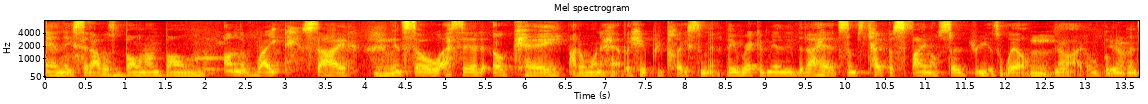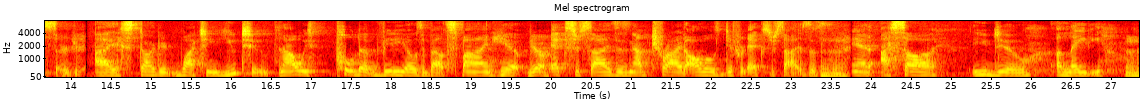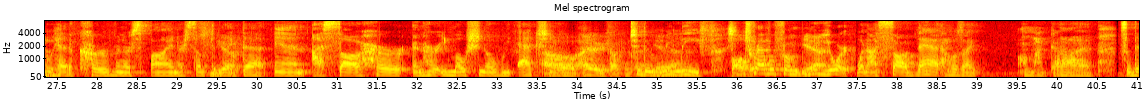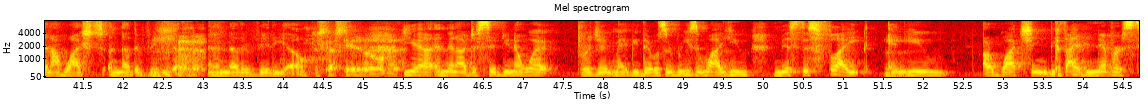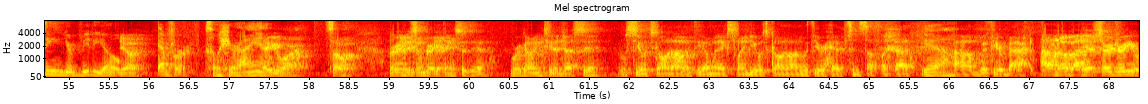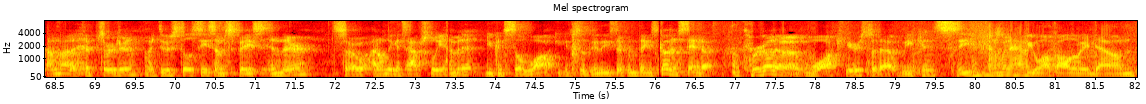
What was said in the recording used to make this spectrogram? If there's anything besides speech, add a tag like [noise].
And they said I was bone on bone on the right side. And so I said, okay, I don't want to have a hip replacement. They recommended that I had some type of spinal surgery as well. No, I don't believe Yeah. in surgery. I started watching YouTube, and I always pulled up videos about spine, hip Yeah. exercises, and I've tried all those different exercises. Mm-hmm. And I saw you do a lady who had a curve in her spine or something Mm-hmm. Yeah. like that. And I saw her and her emotional reaction Oh, I know you're talking to about. the yeah. relief. She traveled from Yeah. New York. When I saw that, I was like, oh my God. So then I watched another video [laughs] and another video. Just cascaded a little bit. Yeah, and then I just said, you know what, Bridget, maybe there was a reason why you missed this flight Mm-hmm. and you are watching because I had never seen your video Yeah. ever. So here I am. There you are. So we're gonna do some great things with you. We're going to adjust you. We'll see what's going on with you. I'm gonna explain to you what's going on with your hips and stuff like that. Yeah. Um, with your back. I don't know about hip surgery. I'm not a hip surgeon. I do still see some space in there. So I don't think it's absolutely imminent. You can still walk. You can still do these different things. Go ahead and stand up. Okay. We're gonna walk here so that we can see. And I'm gonna have you walk all the way down.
